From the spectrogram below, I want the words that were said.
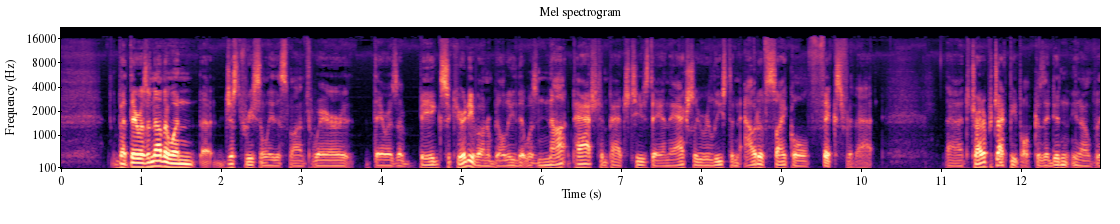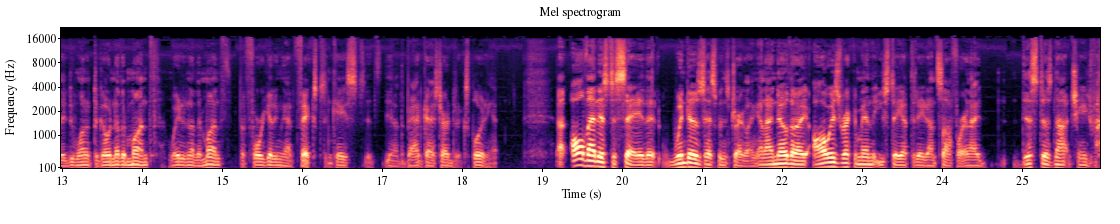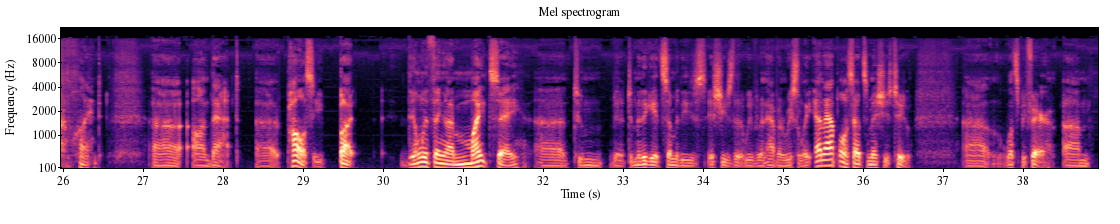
But there was another one uh, just recently this month where there was a big security vulnerability that was not patched in Patch Tuesday, and they actually released an out of cycle fix for that uh, to try to protect people because they didn't, you know, they didn't want it to go another month, wait another month before getting that fixed in case you know the bad guy started exploiting it. Uh, all that is to say that Windows has been struggling, and I know that I always recommend that you stay up to date on software, and I this does not change my mind uh, on that uh, policy. But the only thing I might say uh, to you know, to mitigate some of these issues that we've been having recently, and Apple has had some issues too. Uh, let's be fair, um,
